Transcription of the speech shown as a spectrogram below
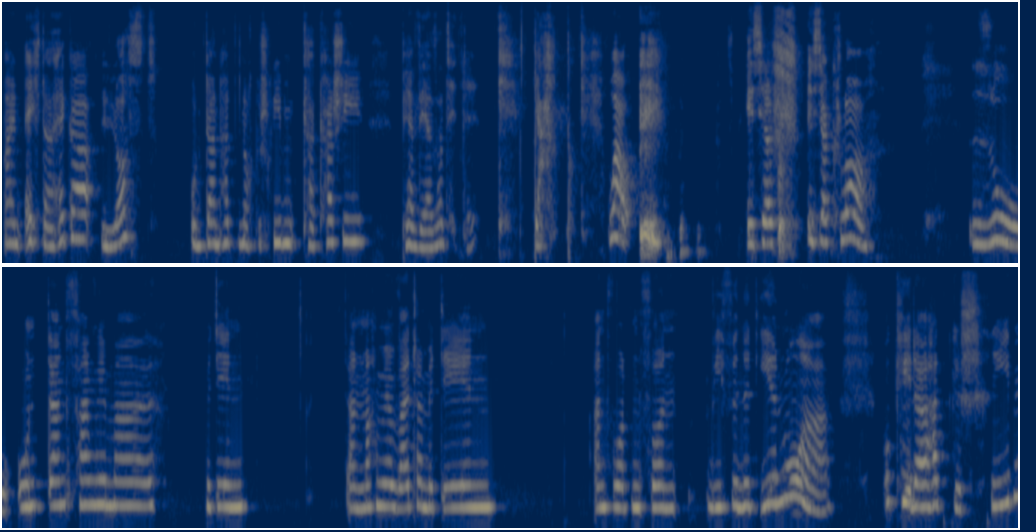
ein echter Hacker, Lost. Und dann hat noch geschrieben, Kakashi, perverser Titel. Ja. Wow. Ist ja, ist ja klar. So, und dann fangen wir mal mit den. Dann machen wir weiter mit den Antworten von Wie findet ihr Noah? Okay, da hat geschrieben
